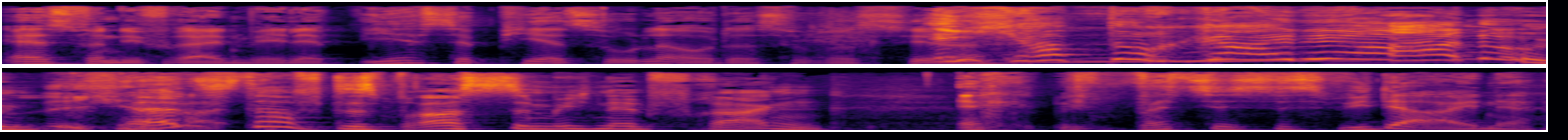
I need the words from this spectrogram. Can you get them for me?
Er ist von die Freien Wähler. Wie heißt der Piazzolla oder sowas? Ja. Ich habe doch keine Ahnung. Ich Ernsthaft, das brauchst du mich nicht fragen. Ich weiß, es ist wieder einer.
